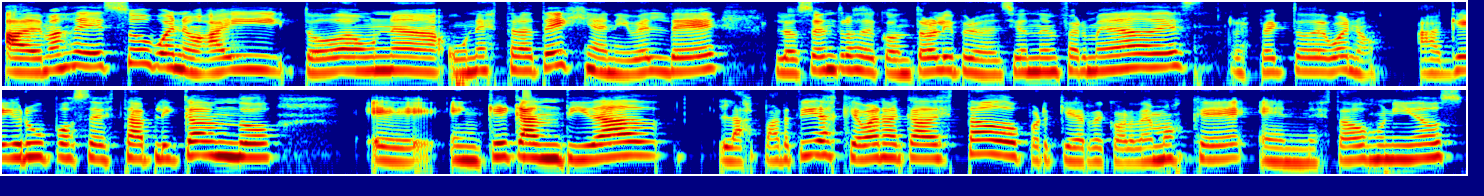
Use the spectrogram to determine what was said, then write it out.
Además de eso, bueno, hay toda una, estrategia a nivel de los centros de control y prevención de enfermedades respecto de, bueno, a qué grupo se está aplicando, eh, en qué cantidad, las partidas que van a cada estado, porque recordemos que en Estados Unidos,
